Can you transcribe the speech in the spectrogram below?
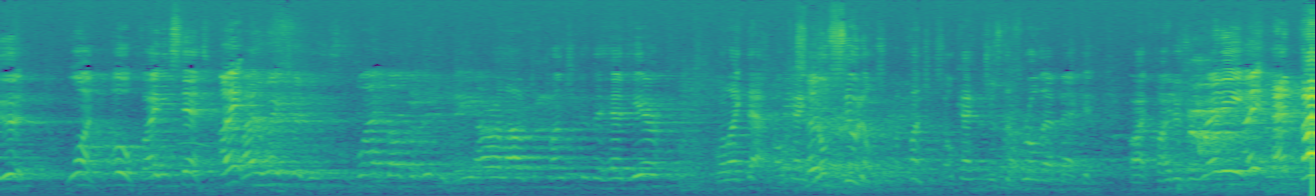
Good. One, oh, fighting stance. Aye. By the way, judges, this is black belt division. They are allowed to punch to the head here, or like that, okay? No pseudos for the punches, okay? Just to throw that back in. All right, fighters are ready. And fight!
